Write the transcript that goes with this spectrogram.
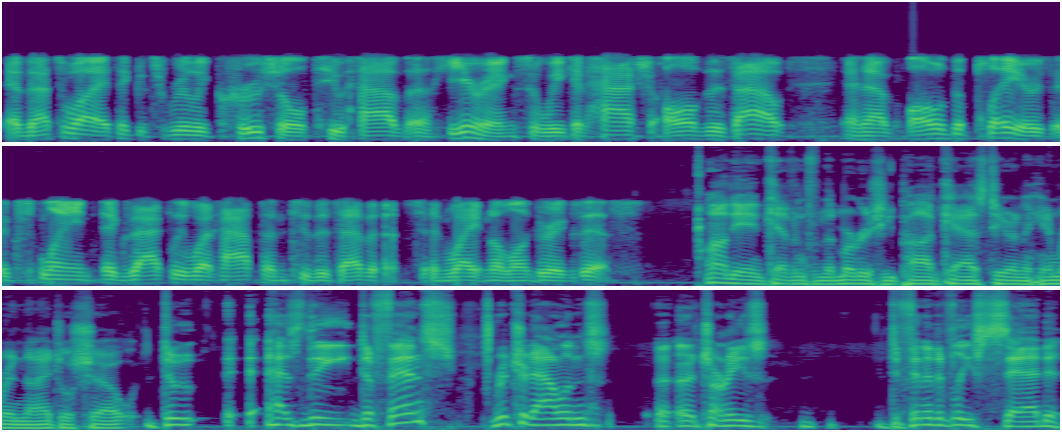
And that's why I think it's really crucial to have a hearing so we can hash all of this out and have all of the players explain exactly what happened to this evidence and why it no longer exists. Áine and Kevin from the Murder Sheet podcast here on the Hammer and Nigel show. Do has the defense, Richard Allen's uh, attorneys, definitively said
